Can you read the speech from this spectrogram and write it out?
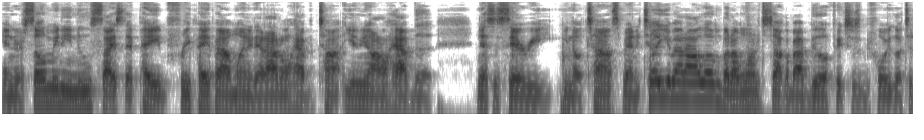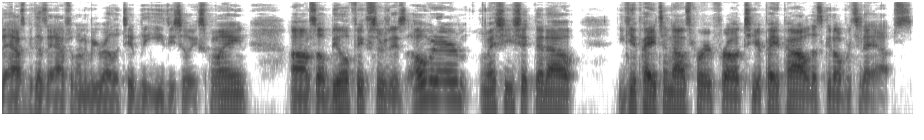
and there's so many new sites that pay free PayPal money that I don't have time. You know, I don't have the necessary you know time span to tell you about all of them. But I wanted to talk about bill fixers before we go to the apps because the apps are going to be relatively easy to explain. Um, so bill fixers is over there. Make sure you check that out. You get paid ten dollars per referral to your PayPal. Let's get over to the apps.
